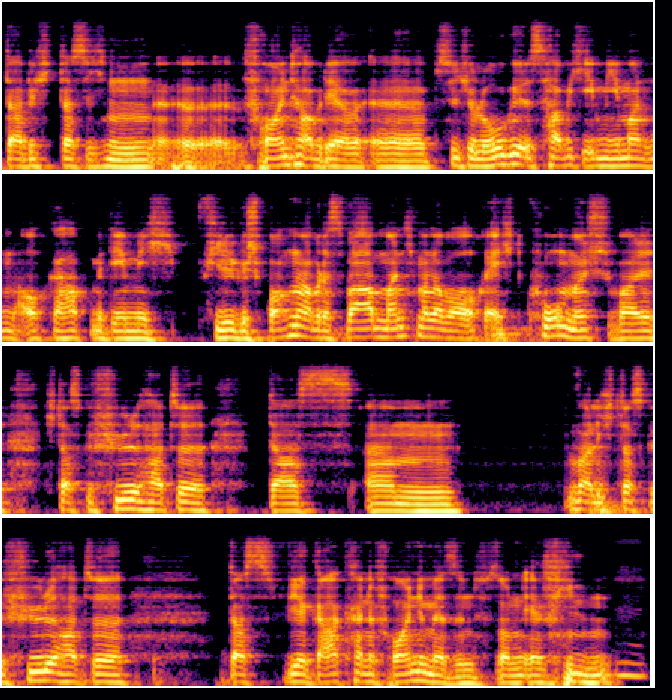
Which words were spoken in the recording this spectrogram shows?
dadurch, dass ich einen äh, Freund habe, der äh, Psychologe ist, habe ich eben jemanden auch gehabt, mit dem ich viel gesprochen habe. Das war manchmal aber auch echt komisch, weil ich das Gefühl hatte, dass ähm, weil ich das Gefühl hatte, dass wir gar keine Freunde mehr sind, sondern er wie ein mhm.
